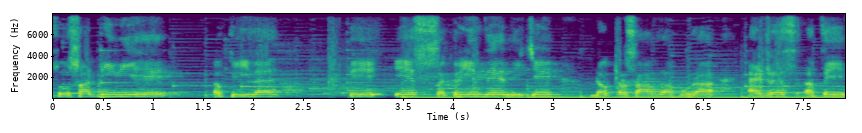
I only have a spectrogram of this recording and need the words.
ਸੋ ਸਾਡੀ ਵੀ ਇਹ ਅਪੀਲ ਹੈ ਤੇ ਇਸ ਸਕਰੀਨ ਦੇ ਨੀਚੇ ਡਾਕਟਰ ਸਾਹਿਬ ਦਾ ਪੂਰਾ ਐਡਰੈਸ ਅਤੇ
